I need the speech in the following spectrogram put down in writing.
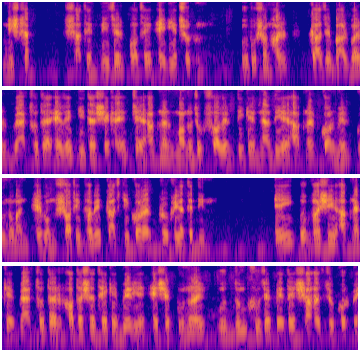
নিষ্ঠার সাথে নিজের পথে এগিয়ে চলুন। উপসংহার, কাজে বারবার ব্যর্থতা এলে গীতা শেখায় যে আপনার মনোযোগ ফলের দিকে না দিয়ে আপনার কর্মের গুণমান এবং সঠিকভাবে কাজটি করার প্রক্রিয়াতে দিন। এই অভ্যাসই আপনাকে ব্যর্থতার হতাশা থেকে বেরিয়ে এসে পুনরায় উদ্যম খুঁজে পেতে সাহায্য করবে।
